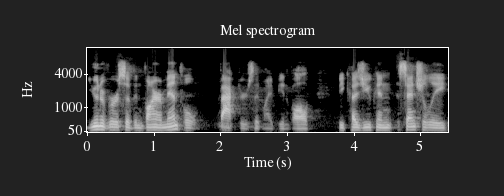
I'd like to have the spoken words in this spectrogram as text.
universe of environmental factors that might be involved because you can essentially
